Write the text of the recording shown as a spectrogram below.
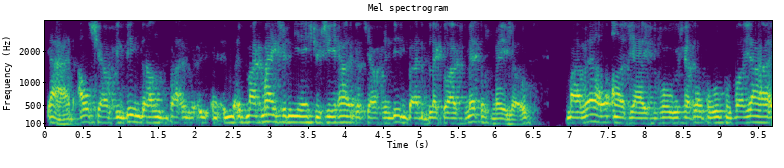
ja, als jouw vriendin dan, het maakt mij zo niet eens zozeer uit dat jouw vriendin bij de Black Lives Matter meeloopt. Maar wel als jij vervolgens gaat oproepen van ja,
